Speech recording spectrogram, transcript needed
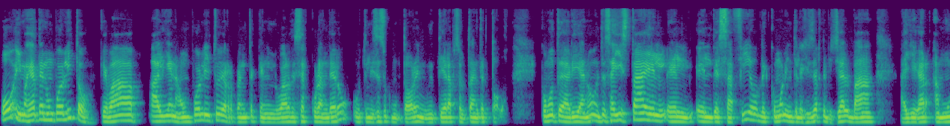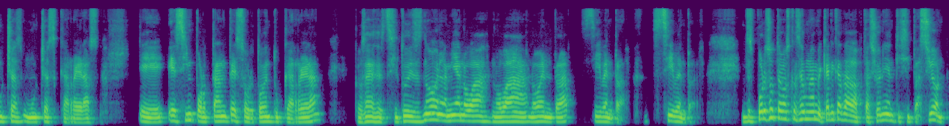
O imagínate en un pueblito, que va alguien a un pueblito y de repente que en lugar de ser curandero, utilice su computadora y metiera absolutamente todo. ¿Cómo te daría, no? Entonces ahí está el, el, el desafío de cómo la inteligencia artificial va a llegar a muchas, muchas carreras. Eh, es importante, sobre todo en tu carrera, cosas, si tú dices, no, en la mía no va, no va, no va a entrar, sí va a entrar sí va a entrar. Entonces, por eso tenemos que hacer una mecánica de adaptación y anticipación.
